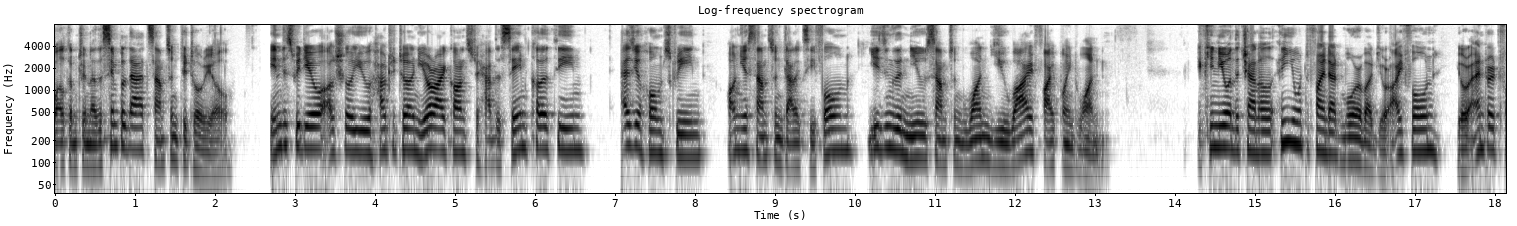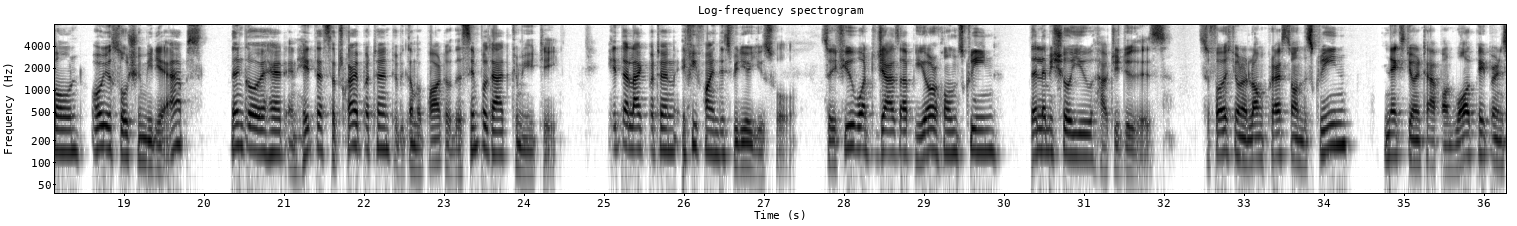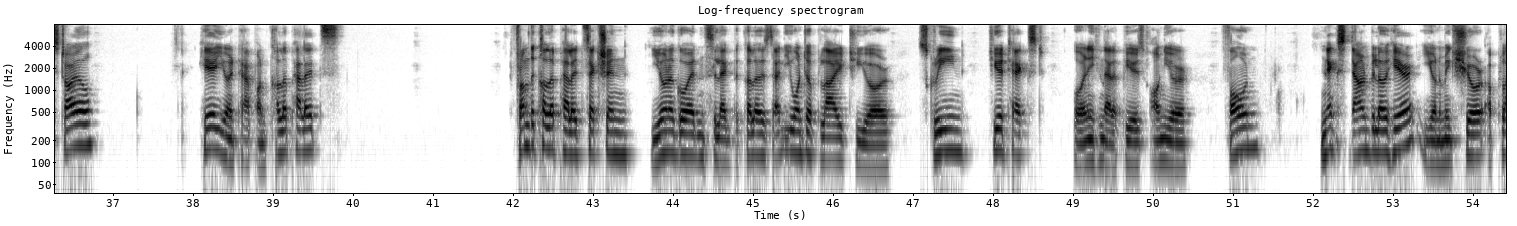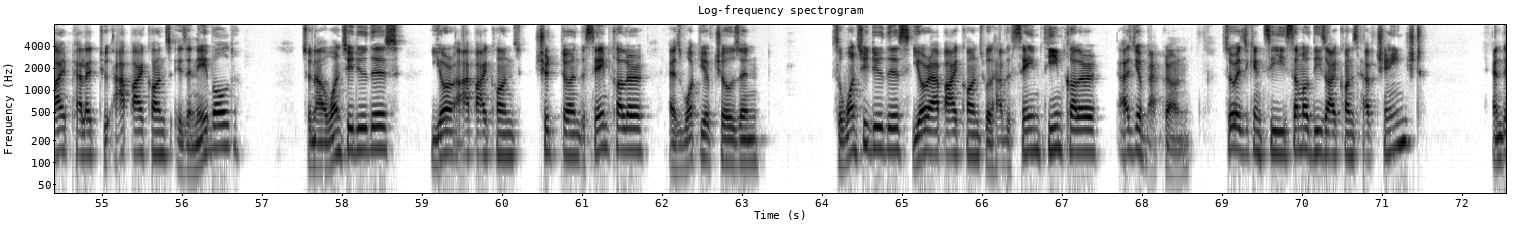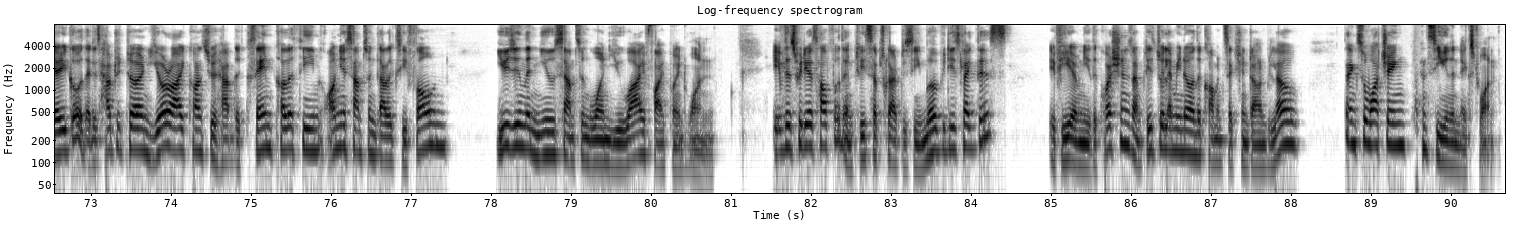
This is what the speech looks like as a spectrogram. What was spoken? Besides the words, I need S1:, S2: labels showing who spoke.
S1: Welcome to another Simple Dad Samsung tutorial. In this video, I'll show you how to turn your icons to have the same color theme as your home screen on your Samsung Galaxy phone using the new Samsung One UI 5.1. If you're new on the channel and you want to find out more about your iPhone, your Android phone, or your social media apps, then go ahead and hit that subscribe button to become a part of the Simple Dad community. Hit the like button if you find this video useful. So if you want to jazz up your home screen, then let me show you how to do this. So first you want to long press on the screen. Next you want to tap on wallpaper and style. Here you want to tap on color palettes. From the color palette section, you want to go ahead and select the colors that you want to apply to your screen, to your text, or anything that appears on your phone. Next, down below here, you want to make sure Apply Palette to App Icons is enabled. So now once you do this, your app icons should turn the same color as what you have chosen. So once you do this, your app icons will have the same theme color as your background. So as you can see, some of these icons have changed. And there you go. That is how to turn your icons to have the same color theme on your Samsung Galaxy phone using the new Samsung One UI 5.1. If this video is helpful, then please subscribe to see more videos like this. If you have any other questions, then please do let me know in the comment section down below. Thanks for watching and see you in the next one.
